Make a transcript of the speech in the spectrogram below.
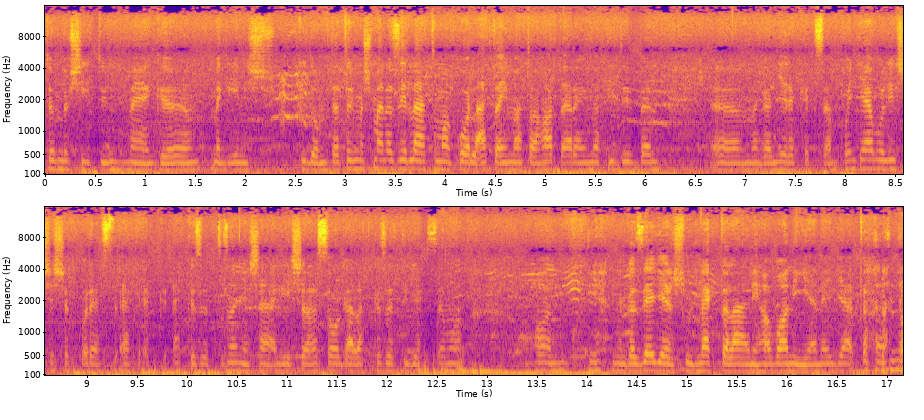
tömbösítünk, meg, meg én is tudom. Tehát, hogy most már azért látom a korlátaimat, a határaimat időben, meg a gyerekek szempontjából is, és akkor ezt e, e, e között az anyaság és a szolgálat között igyekszem a, meg az egyensúlyt megtalálni, ha van ilyen egyáltalán.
